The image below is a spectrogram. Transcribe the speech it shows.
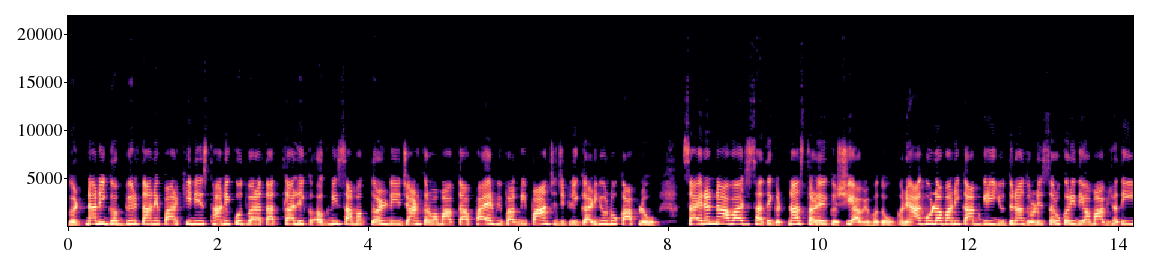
ઘટનાની ગંભીરતાને પારખીને સ્થાનિકો દ્વારા તાત્કાલિક અગ્નિશામક દળને જાણ કરવામાં આવતા ફાયર વિભાગની પાંચ જેટલી ગાડીઓનો કાફલો સાયરનના અવાજ સાથે ઘટના સ્થળે ઘસી આવ્યો હતો અને આગ ઓલાવવાની કામગીરી યુદ્ધના ધોરણે શરૂ કરી દેવામાં આવી હતી.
